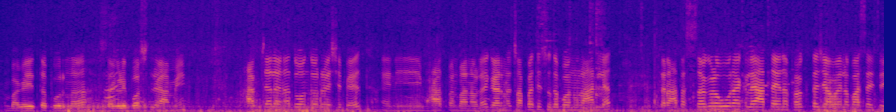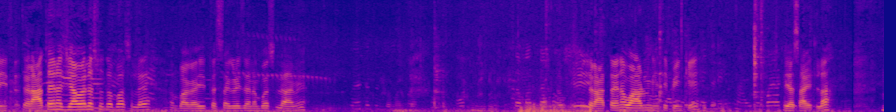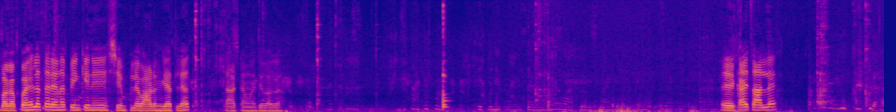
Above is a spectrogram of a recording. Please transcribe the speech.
बघा इथं पूर्ण सगळे बसलोय आम्ही. आमच्याला ना दोन दोन रेसिपी आहेत. आणि भात पण बनवलाय. घरनं चपाती सुद्धा बनवून आणल्यात. तर आता सगळं उरकलंय आता आहे ना फक्त जेवायला बसायचं इथं. तर आता आहे ना जेवायला सुद्धा बसलोय. बघा इथं सगळे जण बसलो आम्ही. तर आता आहे ना वाढून घेते पिंकी या साईडला. बघा पहिलं तर आहे ना पिंकीने शिंपल्या वाढून घेतल्यात. ताटामध्ये बघा. ए काय चाललंय?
